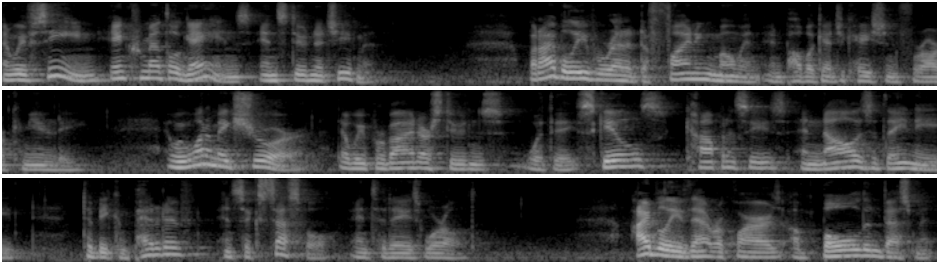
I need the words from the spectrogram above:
and we've seen incremental gains in student achievement. But I believe we're at a defining moment in public education for our community, and we want to make sure that we provide our students with the skills, competencies, and knowledge that they need to be competitive and successful in today's world. I believe that requires a bold investment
